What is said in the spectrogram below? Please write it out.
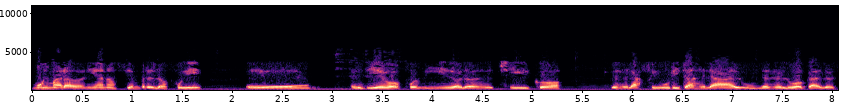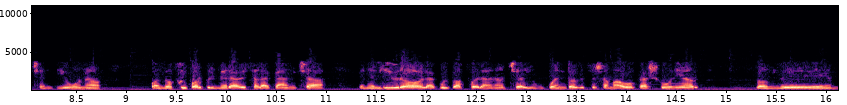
muy maradoniano, siempre lo fui. Eh, el Diego fue mi ídolo desde chico, desde las figuritas del álbum, desde el Boca del 81, cuando fui por primera vez a la cancha. En el libro La culpa fue la noche hay un cuento que se llama Boca Junior, donde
